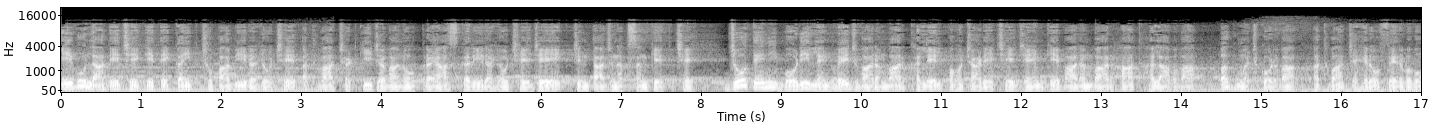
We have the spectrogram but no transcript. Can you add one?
એવું લાગે છે કે તે કંઈક છુપાવી રહ્યો છે અથવા છટકી જવાનો પ્રયાસ કરી રહ્યો છે, જે એક ચિંતાજનક સંકેત છે. જો તેની બોડી લેંગ્વેજ વારંવાર ખલેલ પહોંચાડે છે, જેમ કે વારંવાર હાથ હલાવવા પગ મચકોડવા અથવા ચહેરો ફેરવવો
